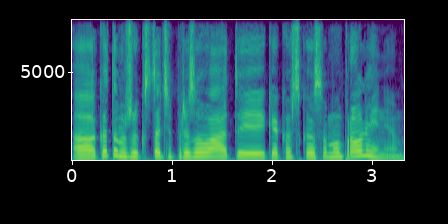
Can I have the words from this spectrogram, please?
А к этому же, кстати, призывает и Кековское самоуправление.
